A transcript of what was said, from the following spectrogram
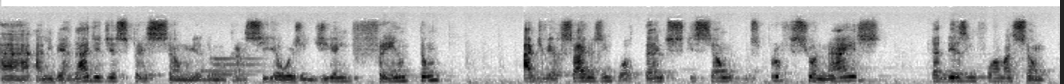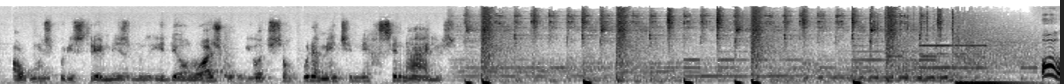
a, a liberdade de expressão e a democracia hoje em dia enfrentam adversários importantes que são os profissionais da desinformação, alguns por extremismo ideológico e outros são puramente mercenários.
